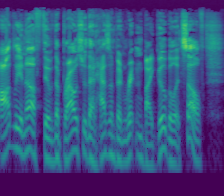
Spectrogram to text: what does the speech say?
oddly enough the, the browser that hasn't been written by google itself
